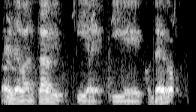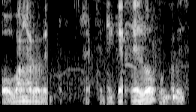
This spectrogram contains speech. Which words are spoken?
el levantar y, y, y esconderos, os van a reventar. O sea, tenéis que hacerlo con cabeza.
